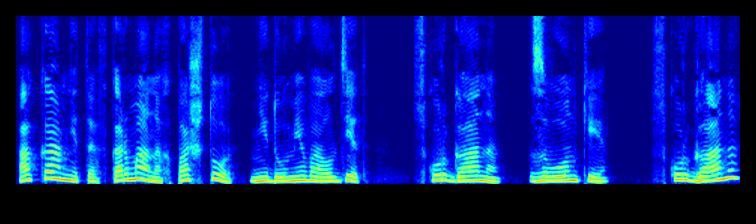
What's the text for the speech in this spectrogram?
«А камни-то в карманах по что?» — недоумевал дед. «С кургана, звонкие». «С кургана?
